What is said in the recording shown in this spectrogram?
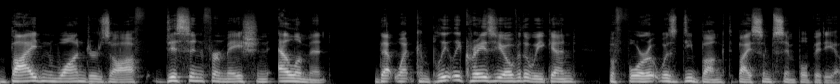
Biden wanders off disinformation element that went completely crazy over the weekend before it was debunked by some simple videos.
